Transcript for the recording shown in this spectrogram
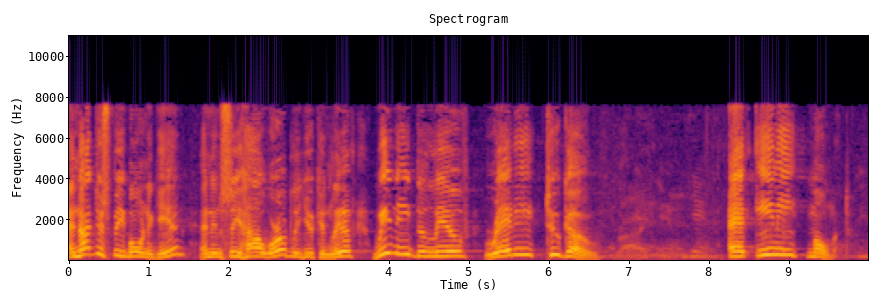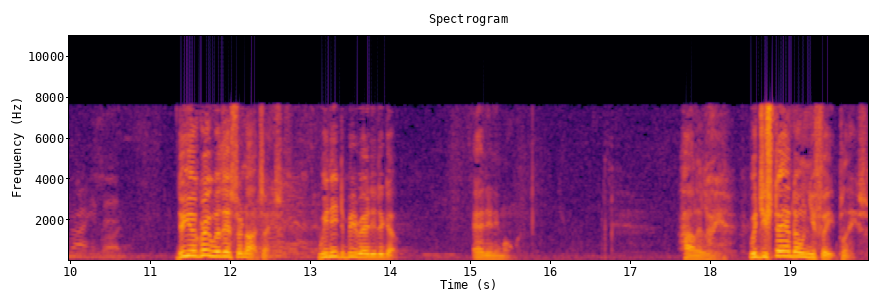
And not just be born again and then see how worldly you can live. We need to live ready to go at any moment. Do you agree with this or not, Saints? We need to be ready to go at any moment. Hallelujah. Would you stand on your feet, please?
